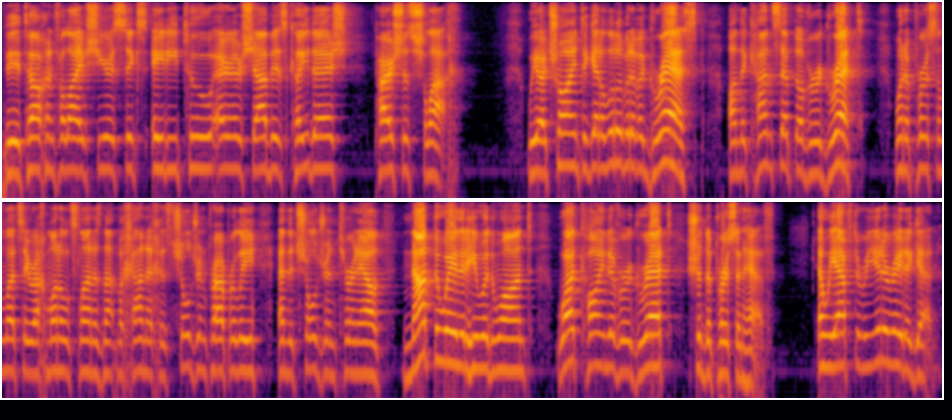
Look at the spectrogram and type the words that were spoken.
Bitachon for life, Shiur 682, Erev Shabbos Kodesh, Parshas Shlach. We are trying to get a little bit of a grasp on the concept of regret when a person, let's say, Rahman al is not mechanech his children properly, and the children turn out not the way that he would want. What kind of regret should the person have? And we have to reiterate again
